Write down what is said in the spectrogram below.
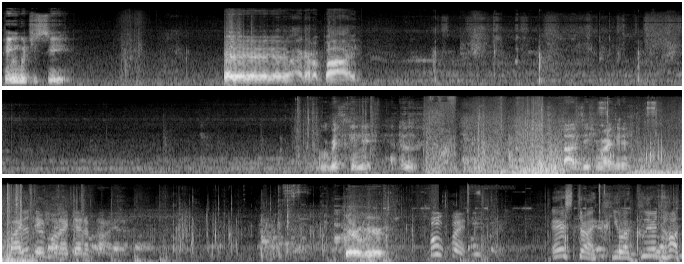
Ping what you see. Yeah, yeah, yeah, yeah, yeah. I gotta buy. I'm risking it. Ooh. Go to the buy station right here. Buy station identified. They're over here. Movement! Airstrike. You are cleared hot.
